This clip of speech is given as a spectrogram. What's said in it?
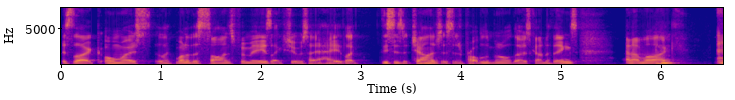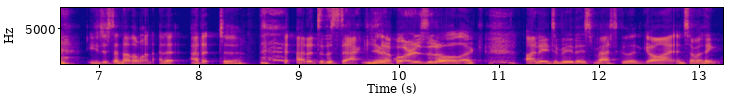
it's like almost like one of the signs for me is like she will say, "Hey, like this is a challenge, this is a problem," and all those kind of things. And I'm like. Mm eh, you're just another one. Add it, add it to, add it to the stack. Yeah. No worries at all. Like I need to be this masculine guy, and so I think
